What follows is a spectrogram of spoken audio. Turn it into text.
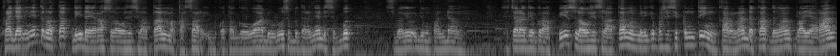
Kerajaan ini terletak di daerah Sulawesi Selatan, Makassar, ibu kota Goa. Dulu sebenarnya disebut sebagai ujung pandang. Secara geografis, Sulawesi Selatan memiliki posisi penting karena dekat dengan pelayaran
